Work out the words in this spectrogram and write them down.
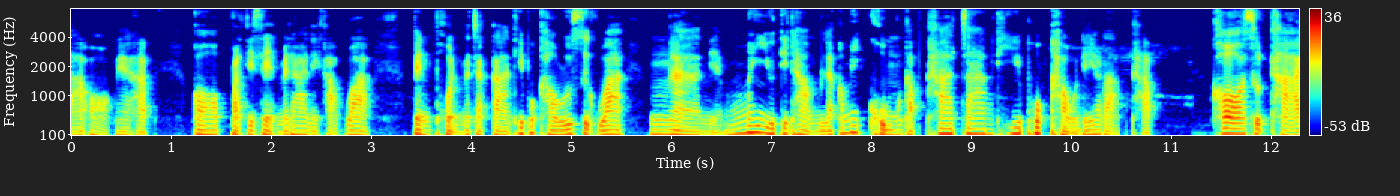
ลาออกเนี่ยครับ ก็ปฏิเสธไม่ได้เลยครับว่า เป็นผลมาจากการที่พวกเขารู้สึกว่างานเนี่ยไม่ยุติธรรม แล้วก็ไม่คุ้มกับค่าจ้างที่พวกเขาได้รับครับ ข้อสุดท้าย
